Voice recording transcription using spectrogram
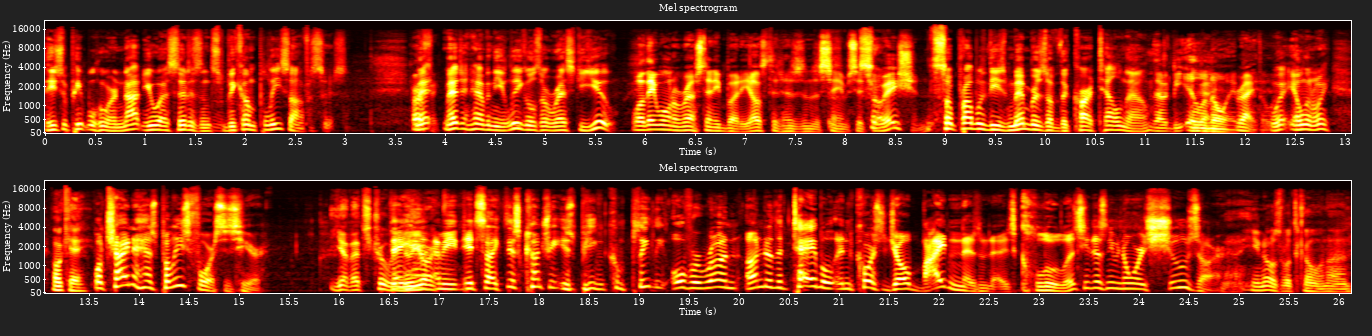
These are people who are not U.S. citizens to become police officers. Ma- Perfect. imagine having the illegals arrest you. Well, they won't arrest anybody else that is in the same situation. So probably these members of the cartel now. That would be Illinois, Right. the way. Well, Illinois. Okay. Well, China has police forces here. Yeah, that's true. They in New have- York. I mean, it's like this country is being completely overrun under the table. And of course, Joe Biden isn't is clueless. He doesn't even know where his shoes are. he knows what's going on.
